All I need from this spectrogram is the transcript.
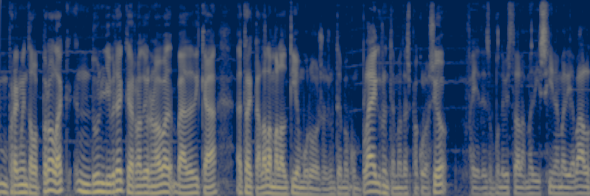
un fragment del pròleg d'un llibre que Arnau de Vilanova va, va dedicar a tractar de la malaltia amorosa. És un tema complex, un tema d'especulació, feia des del punt de vista de la medicina medieval,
